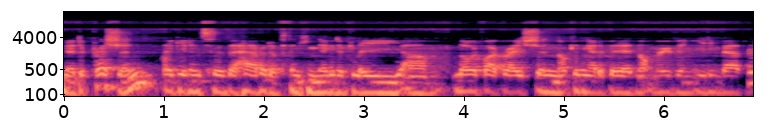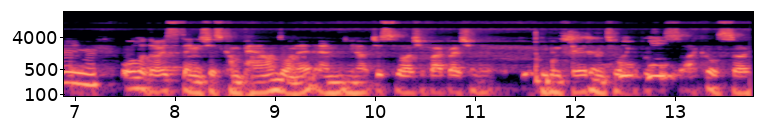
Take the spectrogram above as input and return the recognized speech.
you know, depression, they get into the habit of thinking negatively, um, lowered vibration, not getting out of bed, not moving, eating badly. Mm. All of those things just compound on it, and you know, it just lowers your vibration even further into like a vicious cycle. So,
